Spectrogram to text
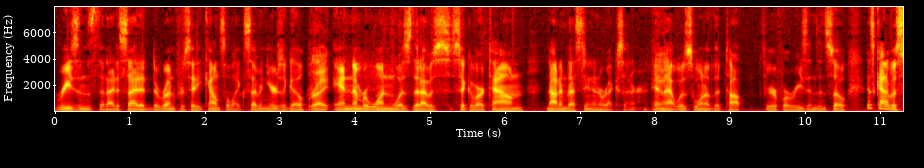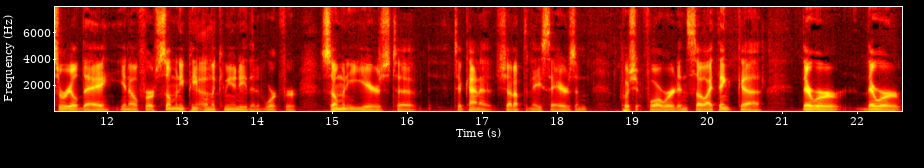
reasons that I decided to run for city council like seven years ago. Right. And number one was that I was sick of our town not investing in a rec center, and yeah. that was one of the top three or four reasons. And so it's kind of a surreal day, you know, for so many people yeah. in the community that have worked for so many years to to kind of shut up the naysayers and push it forward. And so I think uh, there were there were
